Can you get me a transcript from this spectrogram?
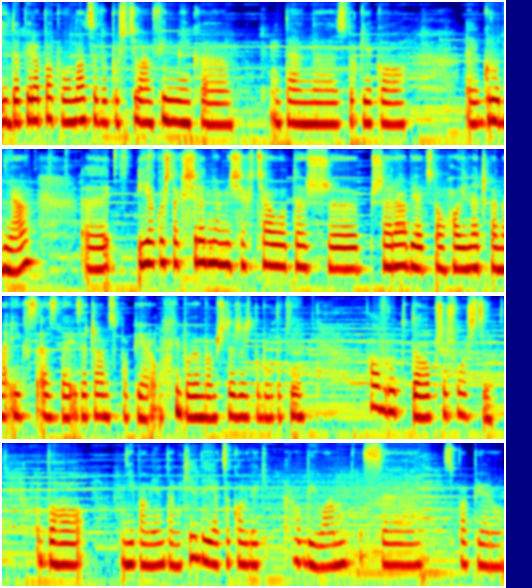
i dopiero po północy wypuściłam filmik e, ten e, z 2 e, grudnia. E, I jakoś tak średnio mi się chciało też e, przerabiać tą choineczkę na XSD i zaczęłam z papieru. I powiem Wam szczerze, że to był taki powrót do przeszłości, bo nie pamiętam kiedy ja cokolwiek robiłam z, z papieru.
